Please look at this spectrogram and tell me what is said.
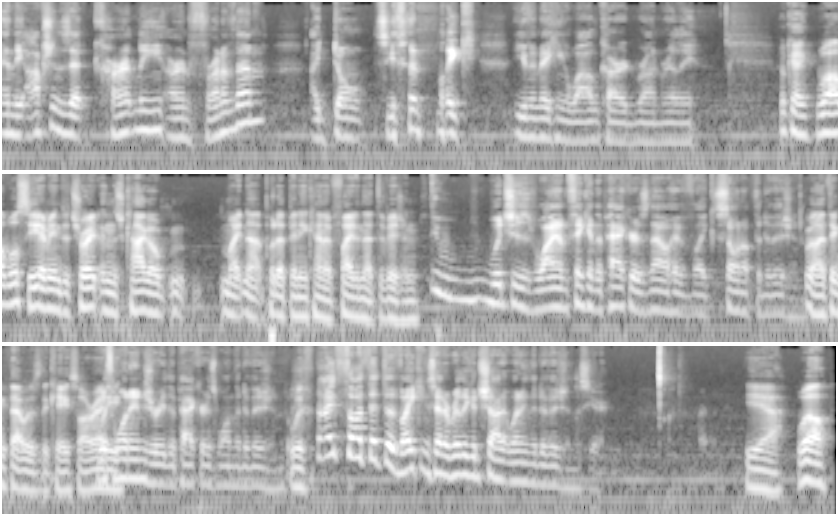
and the options that currently are in front of them, I don't see them like even making a wild card run. Really, Okay, well, we'll see. I mean, Detroit and Chicago m- might not put up any kind of fight in that division. which is why I'm thinking the Packers now have like sewn up the division. Well, I think that was the case already. With one injury, the Packers won the division. With- I thought that the Vikings had a really good shot at winning the division this year. Yeah, well,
